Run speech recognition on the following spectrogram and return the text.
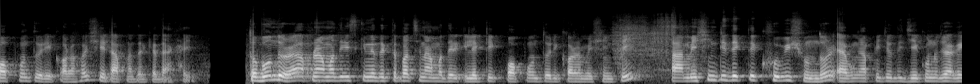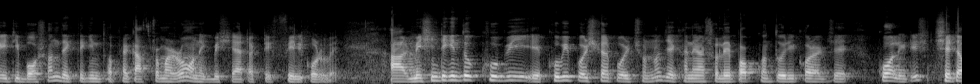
পপকর্ন তৈরি করা হয়, সেটা আপনাদেরকে দেখাই। তো বন্ধুরা, আপনারা আমাদের স্ক্রিনে দেখতে পাচ্ছেন আমাদের ইলেকট্রিক পপকর্ন তৈরি করার মেশিনটি। মেশিনটি দেখতে খুবই সুন্দর এবং আপনি যদি যে কোনো জায়গায় এটি বসান, দেখতে কিন্তু আপনার কাস্টমাররাও অনেক বেশি অ্যাট্রাকটিভ ফিল করবে। আর মেশিনটি কিন্তু খুবই খুবই পরিষ্কার পরিচ্ছন্ন, যেখানে আসলে পপকর্ন তৈরি করার যে কোয়ালিটি সেটা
